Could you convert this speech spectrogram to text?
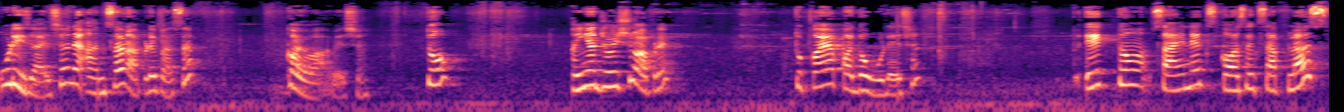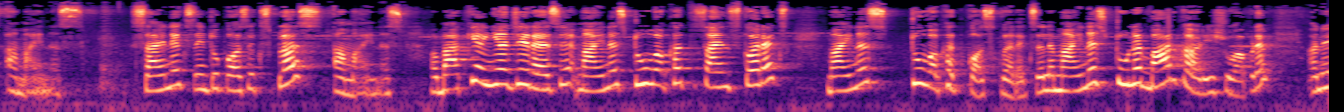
ઉડી જાય છે અને આન્સર આપણી પાસે કયો આવે છે. તો અહીંયા જોઈશું આપણે તો કયા પદો ઉડે છે? એક તો સાઇન એક્સ કોસ એક્સ આ પ્લસ આ minus sine X into cos X plus આ માઇનસ બાકી અહીંયા જે રહેશે માઇનસ ટુ વખત sine square X minus two વખત કોસ સ્ક્વેર એક્સ એટલે માઇનસ ટુને બહાર કાઢીશું આપણે અને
